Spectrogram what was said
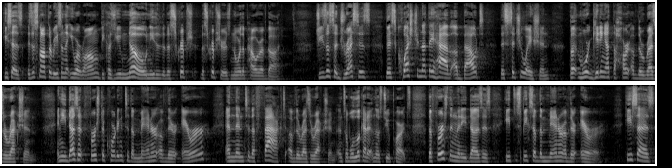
He says, Is this not the reason that you are wrong? Because you know neither the, scripture, the scriptures nor the power of God. Jesus addresses this question that they have about this situation but more getting at the heart of the resurrection. And he does it first according to the manner of their error and then to the fact of the resurrection. And so we'll look at it in those two parts. The first thing that he does is he speaks of the manner of their error. He says,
